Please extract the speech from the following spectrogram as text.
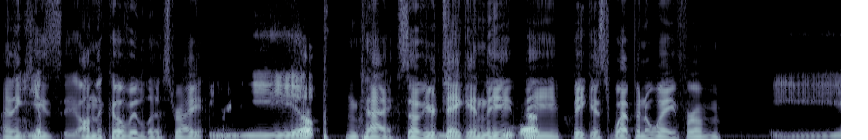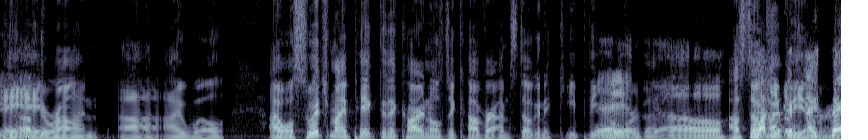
I think Yep. he's on the COVID list, right? Yep. Okay, so if you're taking the Yep. the biggest weapon away from Yep. AA Ron, uh, I will I will switch my pick to the Cardinals to cover. I'm still going to keep the There over though. go. I'll still What keep the I over.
